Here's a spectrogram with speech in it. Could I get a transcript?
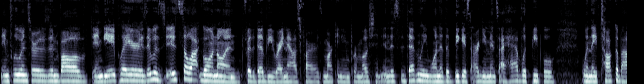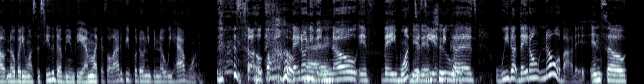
influencers involved, NBA players. It was, it's a lot going on for the W right now as far as marketing and promotion. And this is definitely one of the biggest arguments I have with people when they talk about nobody wants to see the WNBA. I'm like, because a lot of people don't even know we have one. so okay. they don't even know if they want Get to see it because it. we don't, they don't know about it. And so,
